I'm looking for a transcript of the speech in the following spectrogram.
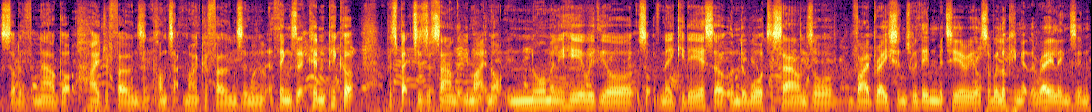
sort of now got hydrophones and contact microphones and things that can pick up perspectives of sound that you might not normally hear with your sort of naked ear. So underwater sounds or vibrations within material. So we're looking at the railings in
